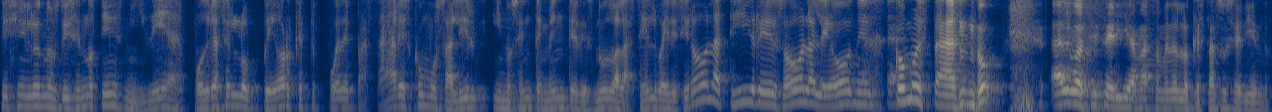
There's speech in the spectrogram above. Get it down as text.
Sichin Liu nos dice, no tienes ni idea, podría ser lo peor que te puede pasar, es como salir inocentemente desnudo a la selva y decir, hola tigres, hola leones, ¿cómo están? ¿No? Algo así sería más o menos lo que está sucediendo.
